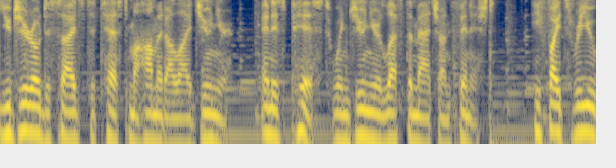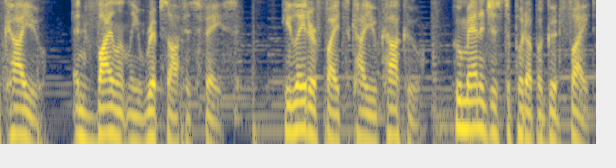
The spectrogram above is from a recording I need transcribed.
Yujiro decides to test Muhammad Ali Jr. and is pissed when Jr. left the match unfinished. He fights Ryu Kaioh and violently rips off his face. He later fights Kaioh Kaku, who manages to put up a good fight,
